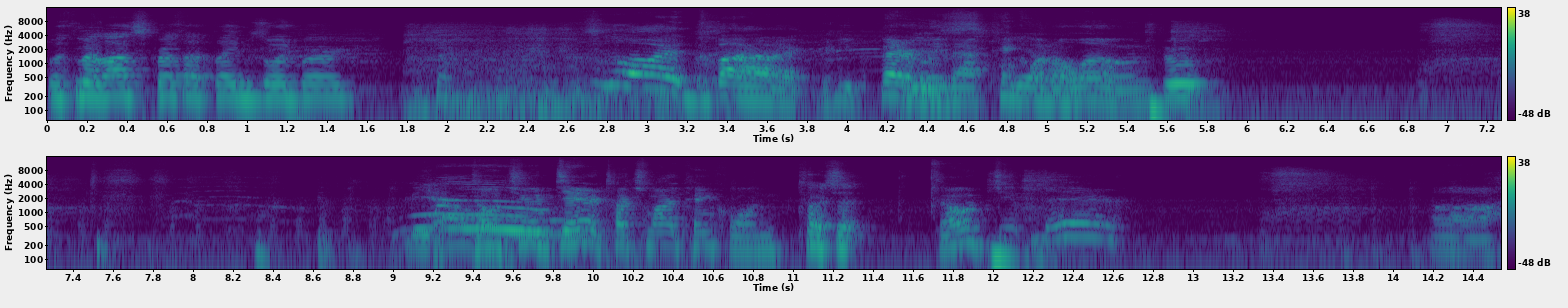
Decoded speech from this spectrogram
With my last breath, I blame Zoidberg. Zoidberg! You better leave that pink one alone. Yeah. Don't you dare touch my pink one. Touch it. Don't you dare. Uh,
